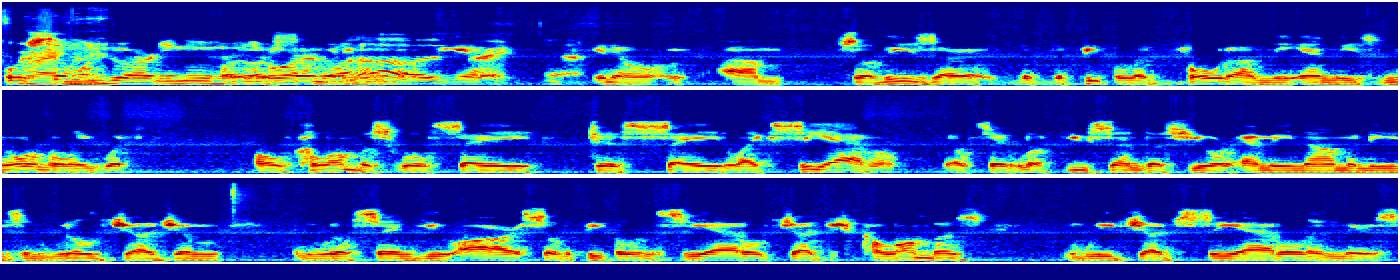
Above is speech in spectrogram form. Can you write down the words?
or Right, someone who already knew who Or- or you were somebody going, who oh, knew- yeah. great. Yeah. you know um, so these are the, the people that vote on the emmys normally what oh columbus will say to say like seattle they'll say look you send us your emmy nominees and we'll judge them and we'll send you ours so the people in seattle judge columbus and we judge seattle and there's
